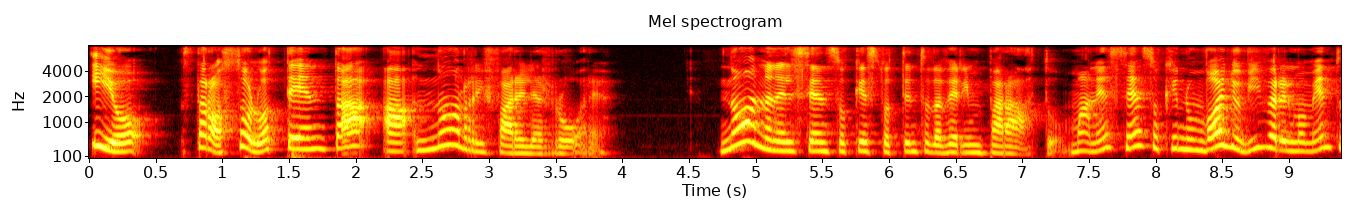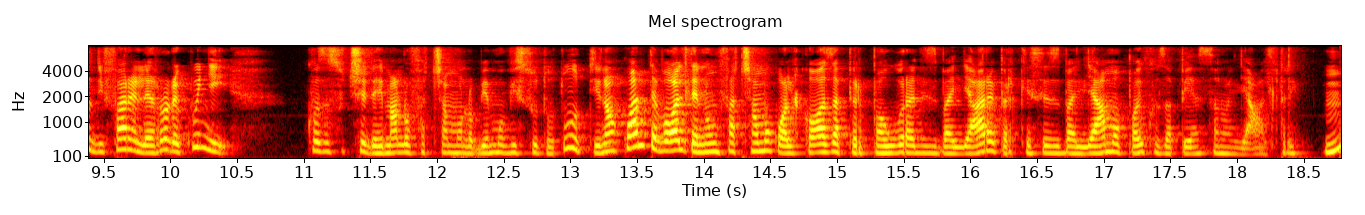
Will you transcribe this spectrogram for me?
io starò solo attenta a non rifare l'errore, non nel senso che sto attento ad aver imparato, ma nel senso che non voglio vivere il momento di fare l'errore. Quindi cosa succede? Ma lo facciamo, lo abbiamo vissuto tutti, no? Quante volte non facciamo qualcosa per paura di sbagliare perché se sbagliamo poi cosa pensano gli altri? Hm?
